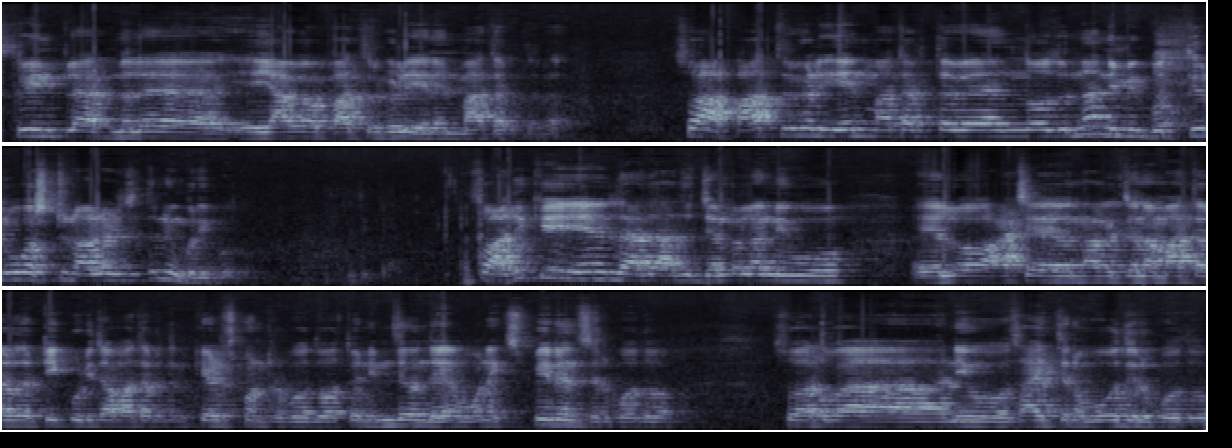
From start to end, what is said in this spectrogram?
ಸ್ಕ್ರೀನ್ ಪ್ಲೇ ಆದ್ಮೇಲೆ ಯಾವ್ಯಾವ ಪಾತ್ರಗಳು ಏನೇನು ಮಾತಾಡ್ತಾರೆ ಸೊ ಆ ಪಾತ್ರಗಳು ಏನು ಮಾತಾಡ್ತವೆ ಅನ್ನೋದನ್ನ ನಿಮಗೆ ಗೊತ್ತಿರುವಷ್ಟು ನಾಲೆಡ್ಜ್ ಇದ್ರೆ ನೀವು ಬರಿಬೋದು. ಸೊ ಅದಕ್ಕೆ ಏನಿಲ್ಲ. ಅದು ಅದು ಜನರಲ್ಲ ನೀವು ಎಲ್ಲೋ ಆಚೆ ನಾಲ್ಕು ಜನ ಮಾತಾಡೋದು, ಟೀ ಕುಡಿತಾ ಮಾತಾಡೋದನ್ನ ಕೇಳಿಸ್ಕೊಂಡಿರ್ಬೋದು, ಅಥವಾ ನಿಮ್ಮದೇ ಒಂದು ಓನ್ ಎಕ್ಸ್ಪೀರಿಯನ್ಸ್ ಇರ್ಬೋದು. ಸೊ ಅಥವಾ ನೀವು ಸಾಹಿತ್ಯನ ಓದಿರ್ಬೋದು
